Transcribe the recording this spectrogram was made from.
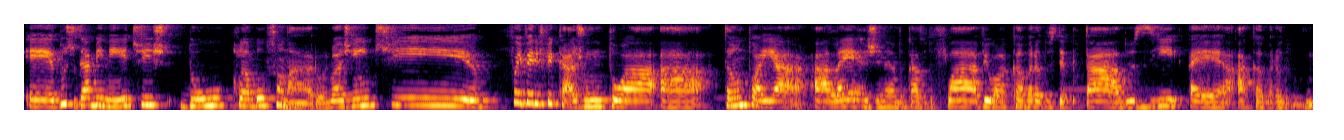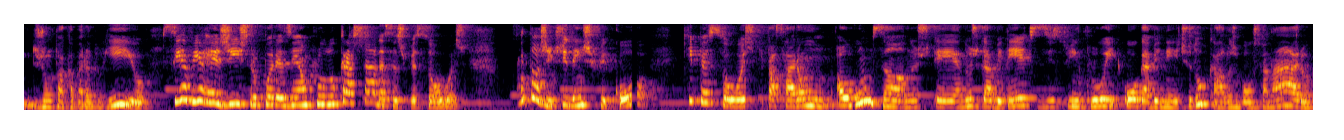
é, dos gabinetes do clã Bolsonaro. A gente foi verificar junto a, a tanto aí a, a LERJ, né, do caso do Flávio, a Câmara dos Deputados e é, a Câmara do, junto à Câmara do Rio, se havia registro, por exemplo, do crachá dessas pessoas. Então a gente identificou identificou que pessoas que passaram alguns anos é, nos gabinetes, isso inclui o gabinete do Carlos Bolsonaro,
